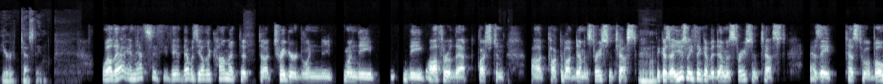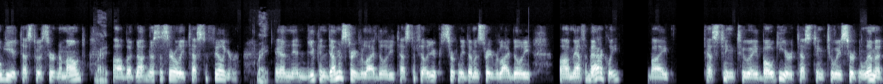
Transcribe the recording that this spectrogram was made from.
your testing. Well, that and that's that was the other comment that uh, triggered when the when the the author of that question uh, talked about demonstration test mm-hmm. because I usually think of a demonstration test as a test to a bogey, a test to a certain amount, right. uh, but not necessarily test to failure. Right. And then you can demonstrate reliability test to failure. You can certainly demonstrate reliability uh, mathematically by testing to a bogey or testing to a certain limit.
